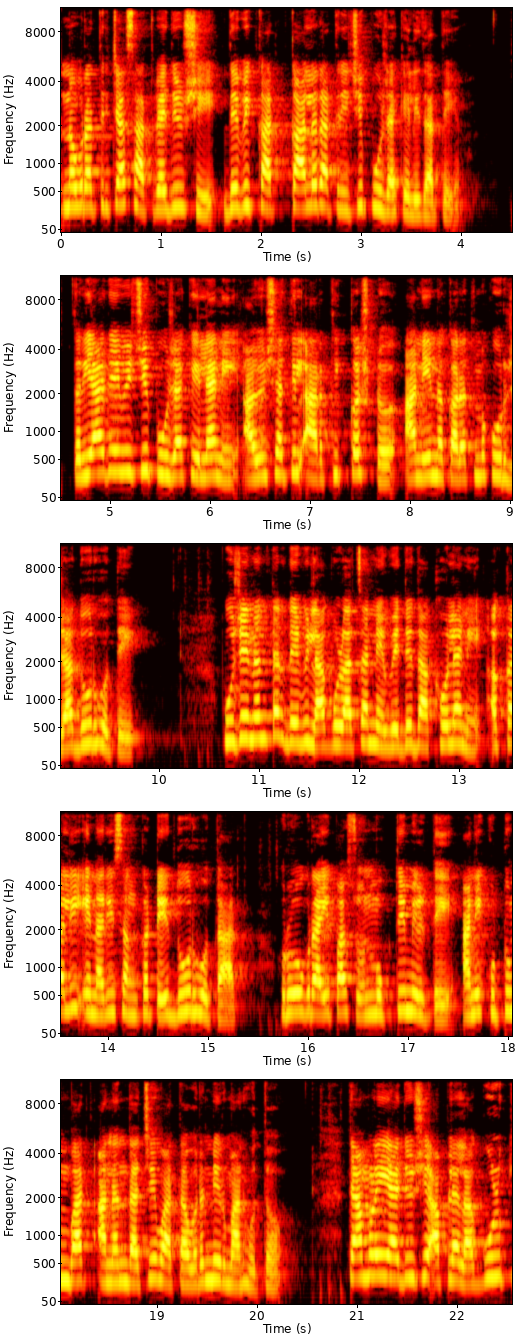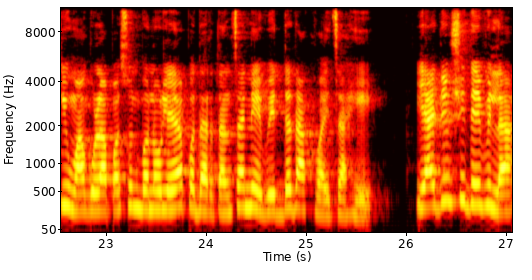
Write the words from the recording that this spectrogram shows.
नवरात्रीच्या सातव्या दिवशी देवी का कालरात्रीची पूजा केली जाते. तर या देवीची पूजा केल्याने आयुष्यातील आर्थिक कष्ट आणि नकारात्मक ऊर्जा दूर होते. पूजेनंतर देवीला गुळाचा नैवेद्य दाखवल्याने अकाली येणारी संकटे दूर होतात. रोगराईपासून मुक्ती मिळते आणि कुटुंबात आनंदाचे वातावरण निर्माण होतं. त्यामुळे या दिवशी आपल्याला गुळ किंवा गुळापासून बनवलेल्या पदार्थांचा नैवेद्य दाखवायचा आहे. या दिवशी देवीला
